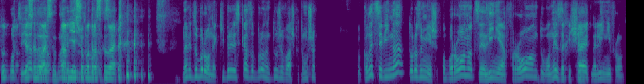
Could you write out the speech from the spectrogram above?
Тут Хлопці, я, я, согласен. Там є що подрозказати. Навіть з оборони. Кібервійська з оборони дуже важко, тому що коли це війна, то розумієш, оборона це лінія фронту, вони захищають на лінії фронту.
